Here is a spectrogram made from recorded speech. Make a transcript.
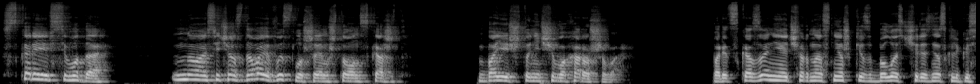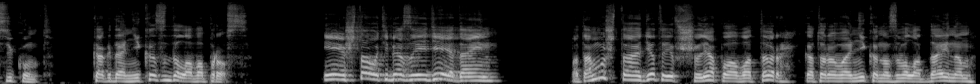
«Скорее всего, да. Но сейчас давай выслушаем, что он скажет. Боюсь, что ничего хорошего». Предсказание Черноснежки сбылось через несколько секунд, когда Ника задала вопрос. «И что у тебя за идея, Дайн?» Потому что одетый в шляпу аватар, которого Ника назвала Дайном,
